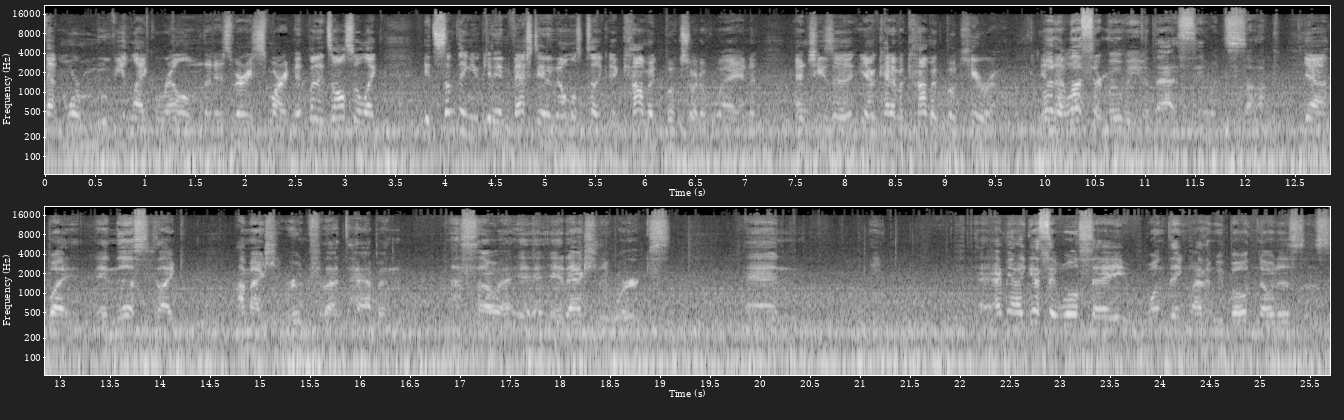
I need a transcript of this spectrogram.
that more movie like realm that is very smart. It- But it's also like it's something you can invest in in almost like a comic book sort of way, and and she's a you know kind of a comic book hero. in Well, in a way. lesser movie with that scene would suck. yeah, But in this, like, I'm actually rooting for that to happen. So it, it- actually works. And I mean, I guess I will say one thing I think we both noticed is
